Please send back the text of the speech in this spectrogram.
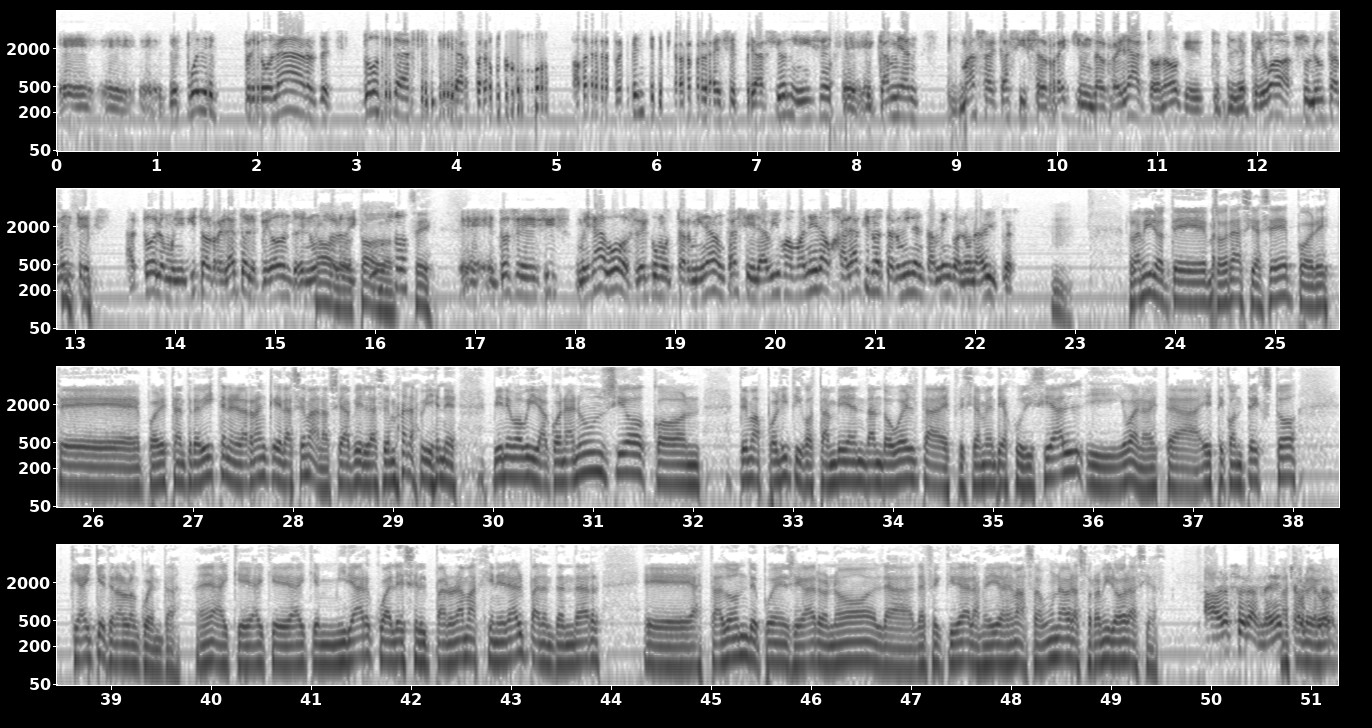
eh, eh, después de pregonar dos décadas enteras para un rumbo, ahora de repente les agarra la desesperación y dicen, eh, cambian, más casi es el requiem del relato, ¿no? Que le pegó absolutamente a todos los muñequitos del relato, le pegó en un Todo, solo discurso. todo, sí. entonces decís, mirá vos, eh, como terminaron casi de la misma manera, ojalá que no terminen también con una viper. Hmm. Ramiro, te gracias eh, por este por esta entrevista en el arranque de la semana. O sea, bien, la semana viene viene movida con anuncios, con temas políticos también dando vuelta, especialmente a judicial y, bueno, esta, este contexto que hay que tenerlo en cuenta. ¿eh? Hay que hay que hay que mirar cuál es el panorama general para entender eh, hasta dónde pueden llegar o no la, la, efectividad de las medidas de masa. Un abrazo, Ramiro, gracias. Abrazo grande. Eh. Hasta luego.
